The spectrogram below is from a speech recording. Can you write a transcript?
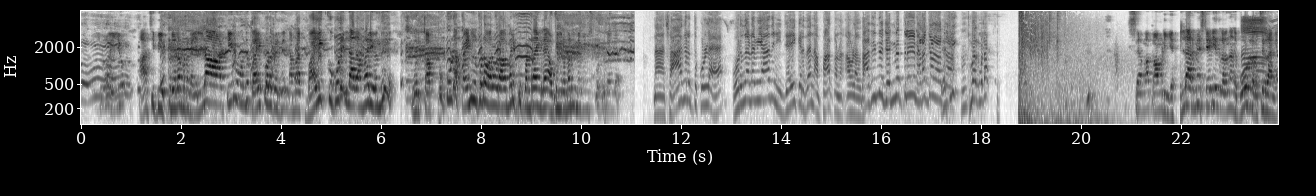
ஐயோ, ஐயோ ஆர்சிபி இப்படி எல்லாம் பண்ணுங்க. எல்லா டீமும் வந்து பைக்கோட போயிருது. நம்ம பைக்கு கூட இல்லாத மாதிரி வந்து ஒரு கப்பு கூட ஃபைனல் கூட வர விடாத மாதிரி இப்படி பண்றாங்களே அப்படிங்கிற மாதிரி போட்டுருக்காங்க. நான் சாகரத்துக்குள்ள ஒரு தடவையாவது நீ ஜெயிக்கிறத நான் பார்க்கணும். அவ்வளவுதான். அது இந்த ஜென்மத்திலேயே நடக்காத சும்மா இருக்க மாட்டா. செம காமெடிங்க எல்லாருமே ஸ்டேடியத்துல வந்து அந்த போர்டில் வச்சிடுறாங்க.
